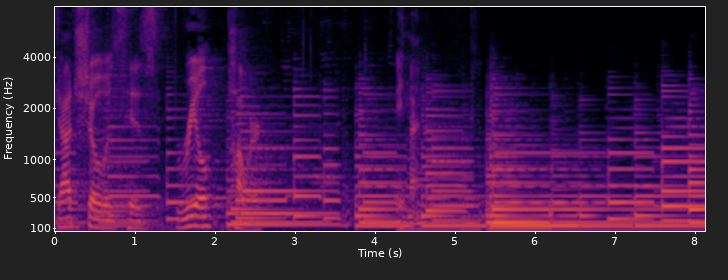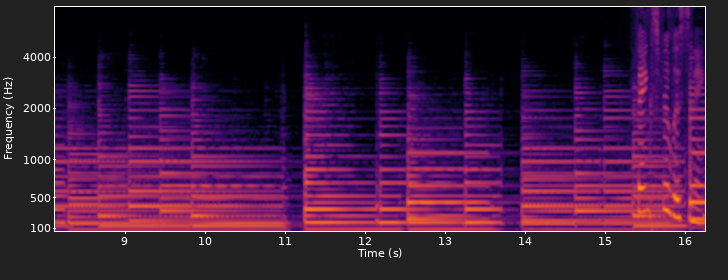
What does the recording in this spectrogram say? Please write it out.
God shows His real power. Amen. Thanks for listening.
